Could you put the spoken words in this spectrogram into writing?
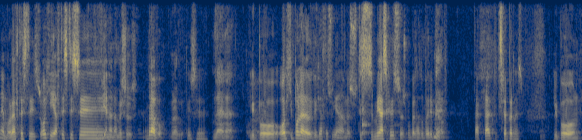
Ναι, μωρέ, αυτές τι. Όχι, αυτές τις. Που Ε... βγαίναν αμέσως; Μπράβο. Μπράβο. Τις, ε... Ναι, ναι. Λοιπόν, όχι πολλά ροϊτ, όχι αυτές που βγαίνουν αμέσως. Της μία χρήσεως που παίρνει το περίπτερο. Ναι. Τάκ, τάκ, του έπαιρνες. Λοιπόν.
